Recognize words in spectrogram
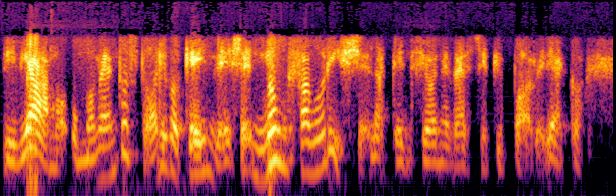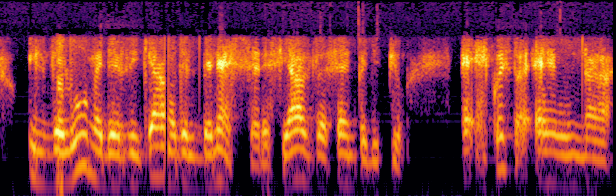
viviamo un momento storico che invece non favorisce l'attenzione verso i più poveri. Ecco, il volume del richiamo del benessere si alza sempre di più. E questa è una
